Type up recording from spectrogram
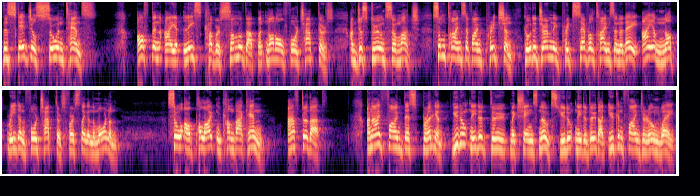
the schedule's so intense. Often I at least cover some of that, but not all four chapters. I'm just doing so much. Sometimes, if I'm preaching, go to Germany, preach several times in a day, I am not reading four chapters first thing in the morning. So I'll pull out and come back in after that. And I found this brilliant. You don't need to do M'Cheyne's notes. You don't need to do that. You can find your own way.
